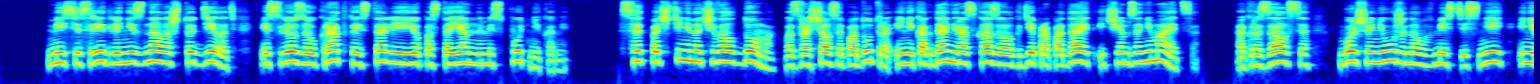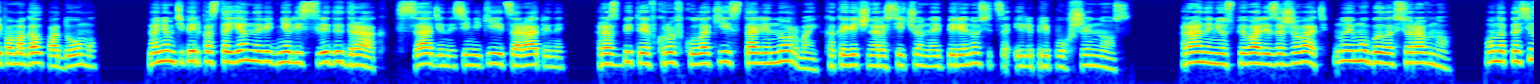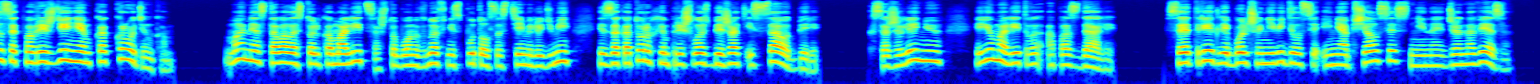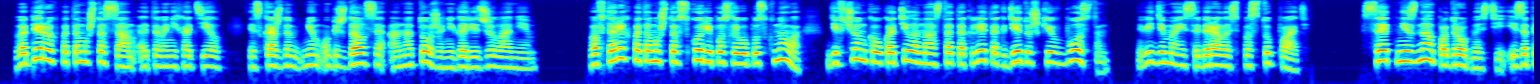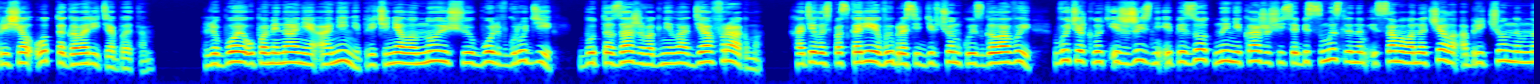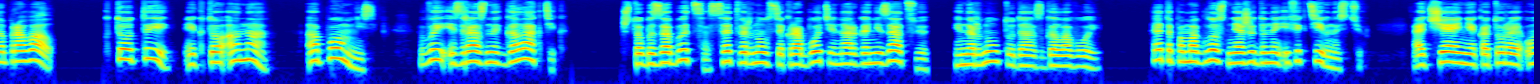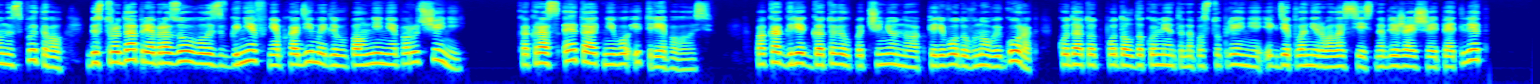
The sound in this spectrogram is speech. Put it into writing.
Миссис Ридли не знала, что делать, и слезы украдкой стали ее постоянными спутниками. Сет почти не ночевал дома, возвращался под утро и никогда не рассказывал, где пропадает и чем занимается. Огрызался, больше не ужинал вместе с ней и не помогал по дому. На нем теперь постоянно виднелись следы драк, ссадины, синяки и царапины. Разбитые в кровь кулаки стали нормой, как и вечно рассеченная переносица или припухший нос. Раны не успевали заживать, но ему было все равно. Он относился к повреждениям как к родинкам. Маме оставалось только молиться, чтобы он вновь не спутался с теми людьми, из-за которых им пришлось бежать из Саутбери. К сожалению, ее молитвы опоздали. Сет Ридли больше не виделся и не общался с Ниной Дженовеза. Во-первых, потому что сам этого не хотел, и с каждым днем убеждался, она тоже не горит желанием. Во-вторых, потому что вскоре после выпускного девчонка укатила на остаток лета к дедушке в Бостон, видимо, и собиралась поступать. Сет не знал подробностей и запрещал Отто говорить об этом. Любое упоминание о Нине причиняло ноющую боль в груди, будто заживо гнила диафрагма, Хотелось поскорее выбросить девчонку из головы, вычеркнуть из жизни эпизод, ныне кажущийся бессмысленным и с самого начала обреченным на провал. Кто ты и кто она? Опомнись, вы из разных галактик. Чтобы забыться, Сет вернулся к работе на организацию и нырнул туда с головой. Это помогло с неожиданной эффективностью. Отчаяние, которое он испытывал, без труда преобразовывалось в гнев, необходимый для выполнения поручений. Как раз это от него и требовалось. Пока Грек готовил подчиненного к переводу в новый город, куда тот подал документы на поступление и где планировалось сесть на ближайшие пять лет,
